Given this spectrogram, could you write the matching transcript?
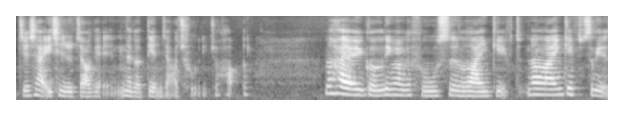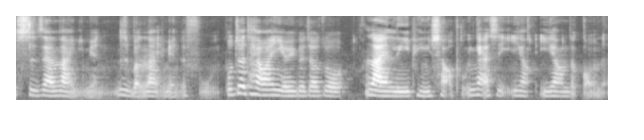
接下来一切就交给那个店家处理就好了。那还有一个另外一个服务是 Line Gift，那 Line Gift 这个也是在 Line 里面，日本 Line 里面的服务。我觉得台湾有一个叫做 Line 礼品小铺，应该是一样一样的功能。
